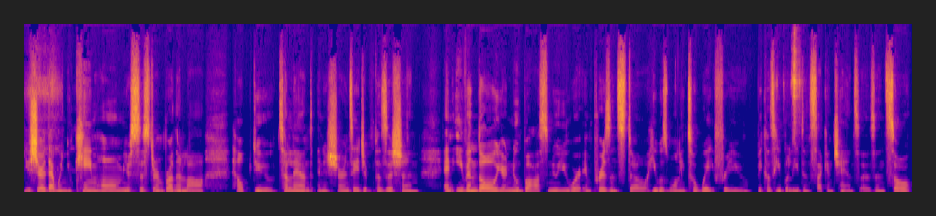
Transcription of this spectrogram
you shared that when you came home, your sister and brother in law helped you to land an insurance agent position. And even though your new boss knew you were in prison still, he was willing to wait for you because he believed in second chances. And so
